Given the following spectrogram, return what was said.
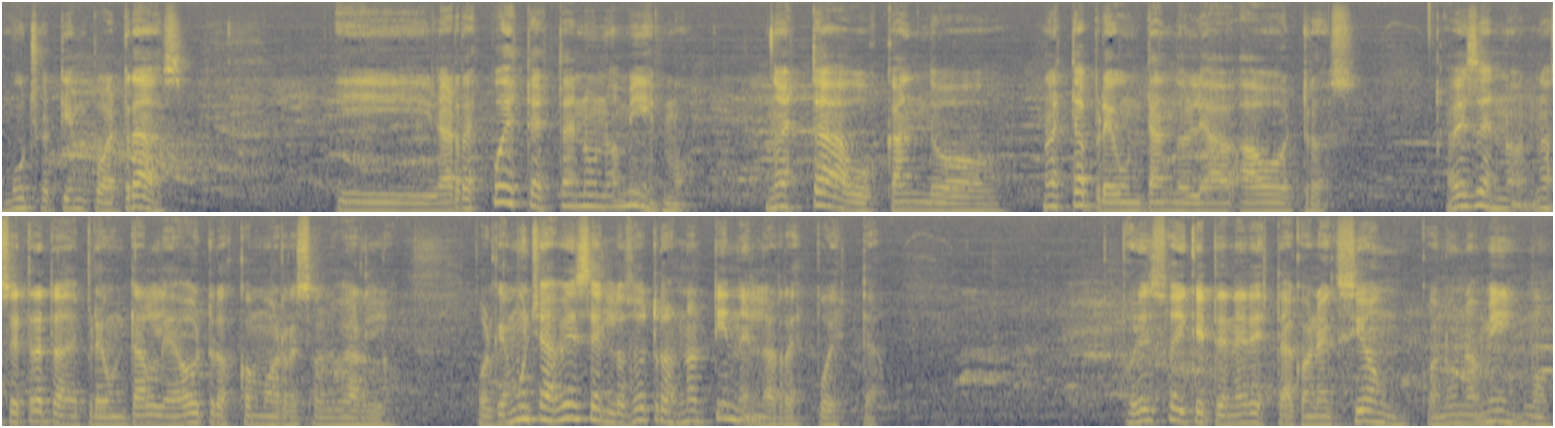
mucho tiempo atrás. Y la respuesta está en uno mismo. No está buscando, no está preguntándole a, a otros. A veces no, no se trata de preguntarle a otros cómo resolverlo porque muchas veces los otros no tienen la respuesta. Por eso hay que tener esta conexión con uno mismo,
